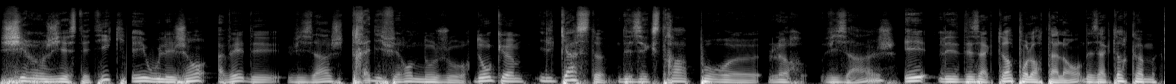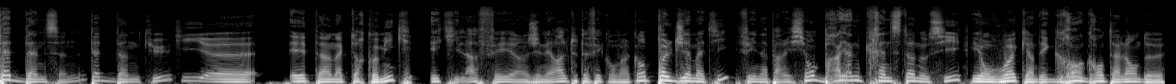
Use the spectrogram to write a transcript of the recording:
chirurgie esthétique et où les gens avaient des visages très différents de nos jours. Donc euh, ils castent des extras pour euh, leur visage et des acteurs pour leur talent. Des acteurs comme Ted Danson, Ted Danku, qui est un acteur comique et qui l'a fait un général tout à fait convaincant. Paul Giamatti fait une apparition, Brian Cranston aussi, et on voit qu'un des grands grands talents de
